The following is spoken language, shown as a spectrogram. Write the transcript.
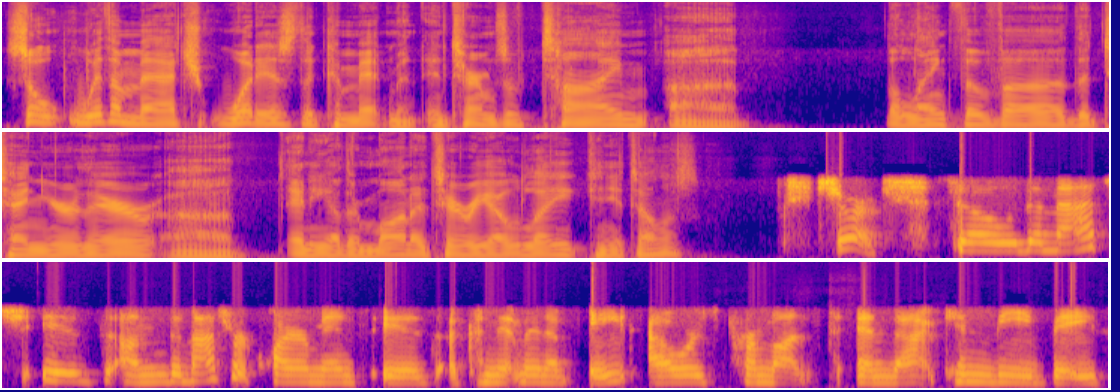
So with a match, what is the commitment in terms of time? Uh, the length of uh, the tenure there, uh, any other monetary outlay? Can you tell us? Sure. So the match is um, the match requirement is a commitment of eight hours per month, and that can be based.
